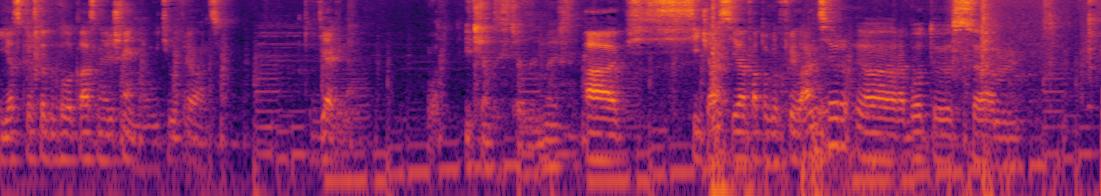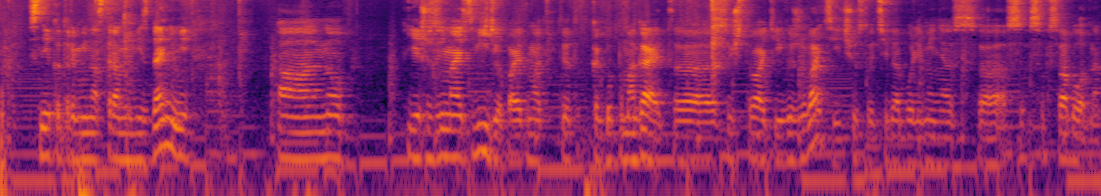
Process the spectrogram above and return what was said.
я скажу, что это было классное решение, уйти во фриланс. Идеально. Вот. И чем ты сейчас занимаешься? А сейчас я фотограф-фрилансер, э, работаю с, эм, с некоторыми иностранными изданиями, а, но я еще занимаюсь видео, поэтому это, это как бы помогает э, существовать и выживать, и чувствовать себя более-менее с, с, свободно.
